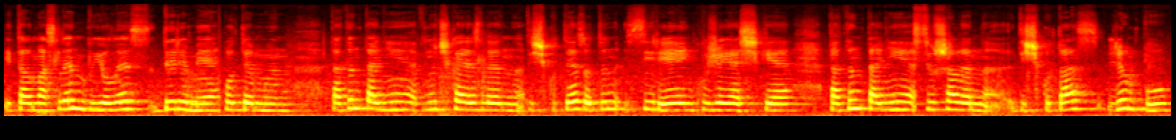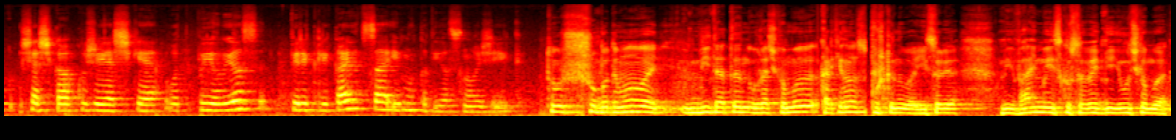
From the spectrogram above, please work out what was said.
И талмаслен буйолес дереме потемын Татын тани внучка езлен дишкутез отын сирень кужаяшке. Татын тани сюшален дишкутаз лемпу шашка кужаяшке. Вот буйолес перекликаются и мукадьяс ножик. Туш шумбадымова митатын урачкамы картина Пушкинова история ми вайма искусствоведни лучкамы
